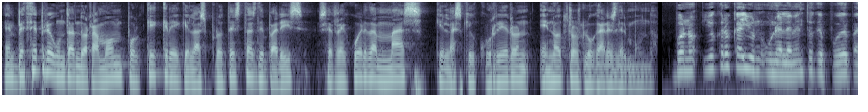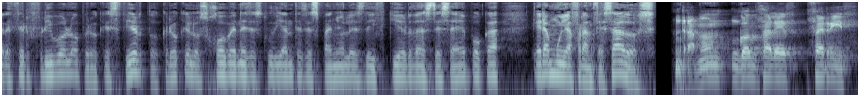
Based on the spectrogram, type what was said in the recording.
Empecé preguntando a Ramón por qué cree que las protestas de París se recuerdan más que las que ocurrieron en otros lugares del mundo. Bueno, yo creo que hay un, elemento que puede parecer frívolo, pero que es cierto. Creo que los jóvenes estudiantes españoles de izquierdas de esa época eran muy afrancesados. Ramón González Ferriz.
